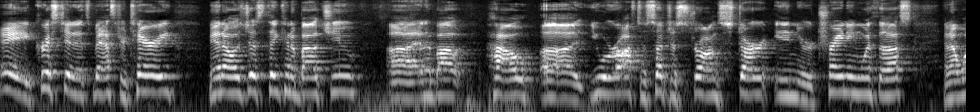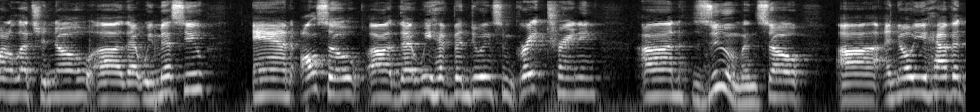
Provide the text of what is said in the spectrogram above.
Hey, Christian, it's Master Terry. Man, I was just thinking about you uh, and about how uh, you were off to such a strong start in your training with us. And I want to let you know uh, that we miss you and also uh, that we have been doing some great training on Zoom. And so uh, I know you haven't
